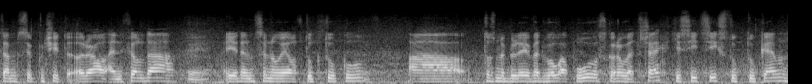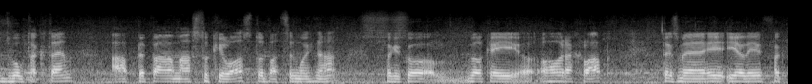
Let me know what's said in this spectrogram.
tam si počít Royal Enfielda, mm. jeden se mnou jel v tuk-tuku a to jsme byli ve dvou a půl, skoro ve třech tisících s tuk-tukem, s dvou taktem a Pepa má 100 kg, 120 možná, tak jako velký hora chlap, tak jsme jeli fakt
